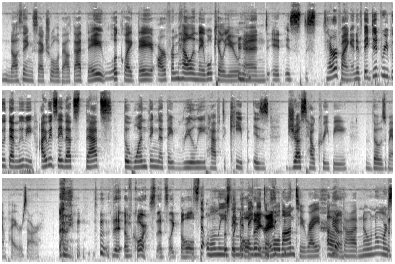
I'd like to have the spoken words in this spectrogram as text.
nothing sexual about that. They look like they are from hell and they will kill you, Mm-hmm. and it is terrifying. And if they did reboot that movie, I would say that's that's the one thing that they really have to keep is just how creepy those vampires are. I mean, the, of course, that's like the whole. It's the only That's like thing the that they thing, need right? to hold on to, right? Oh Yeah. God, no, no more That's-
